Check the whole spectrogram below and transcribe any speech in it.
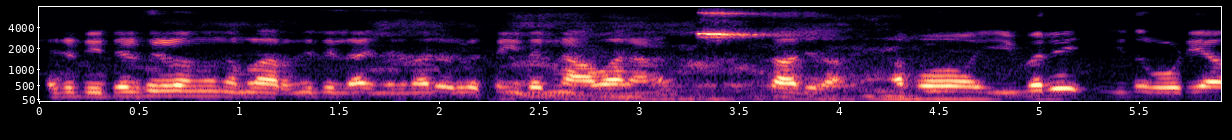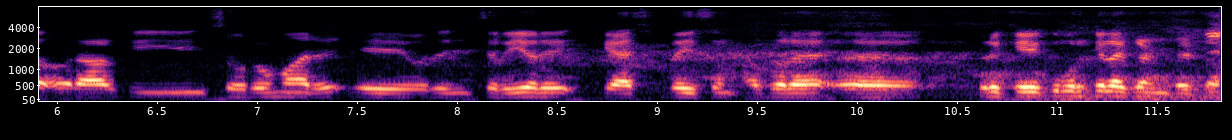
അതിന്റെ ഡീറ്റെയിൽസുകളൊന്നും നമ്മൾ അറിഞ്ഞിട്ടില്ല. എന്നിരുന്നാലും ഒരു പക്ഷേ ഇത് തന്നെ ആവാനാണ് സാധ്യത. അപ്പോൾ ഇവർ ഇത് ഓടിയ ഒരാൾക്ക് ഈ ഷോറൂമാർ ഒരു ചെറിയൊരു ക്യാഷ് പ്രൈസും അതുപോലെ ഒരു കേക്ക് മുറിക്കലൊക്കെ ഉണ്ട് കേട്ടോ.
